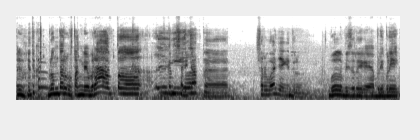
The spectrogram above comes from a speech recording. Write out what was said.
Aduh, Itu kan belum ntar utang dia berapa. itu kan bisa dicatat. Seru aja gitu loh. Gue lebih seru kayak beli-beli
